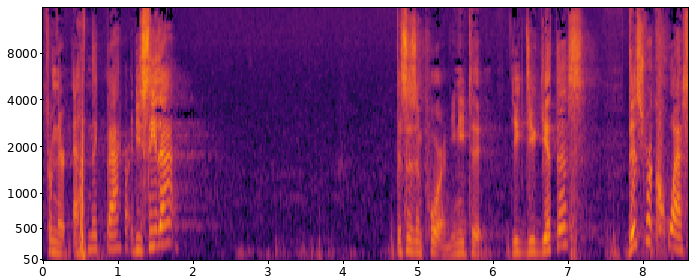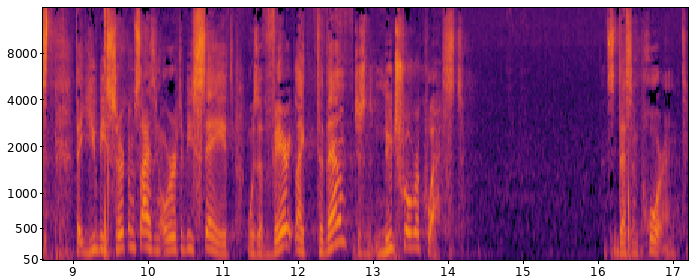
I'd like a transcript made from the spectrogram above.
from their ethnic background. Do you see that? This is important. You need to, do you, do you get this? This request that you be circumcised in order to be saved was a very, like, to them, just neutral request. That's, that's important.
